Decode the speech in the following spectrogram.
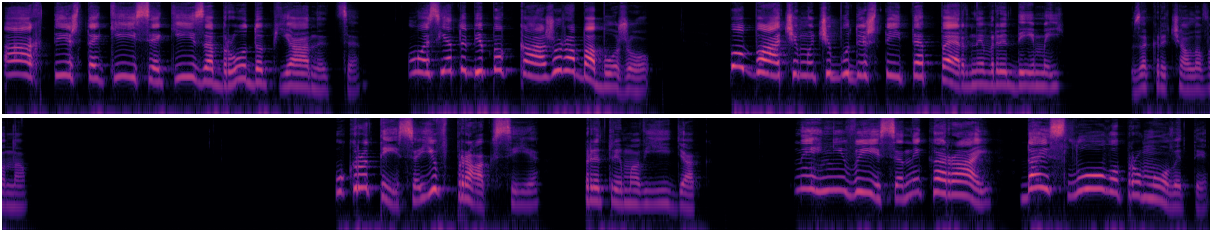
Ах ти ж такий сякий забродо п'янице. Ось я тобі покажу раба Божого. Побачимо, чи будеш ти й тепер невредимий, закричала вона. Укротися, Євпраксіє, притримав її дяк. Не гнівися, не карай, дай слово промовити.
